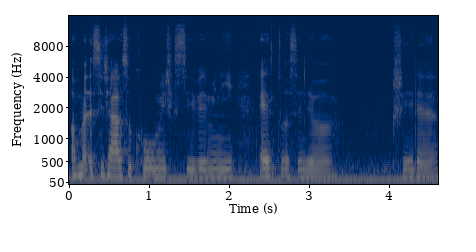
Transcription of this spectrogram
Aber es war auch so komisch, gewesen, weil meine Eltern sind ja geschieden.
